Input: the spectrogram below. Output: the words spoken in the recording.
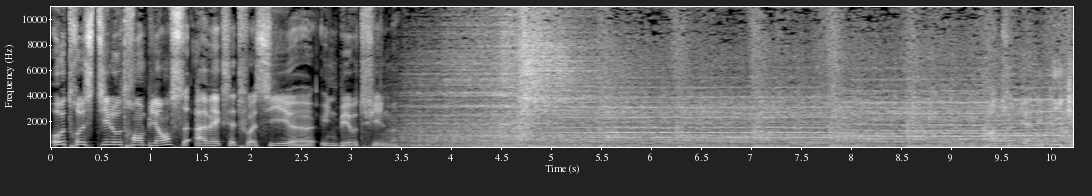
Autre style, autre ambiance, avec cette fois-ci euh, une BO de film. Un truc bien épique.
